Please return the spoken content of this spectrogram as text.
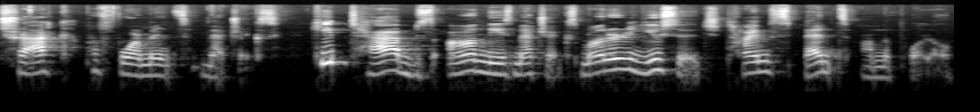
Track performance metrics. Keep tabs on these metrics, monitor usage, time spent on the portal,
